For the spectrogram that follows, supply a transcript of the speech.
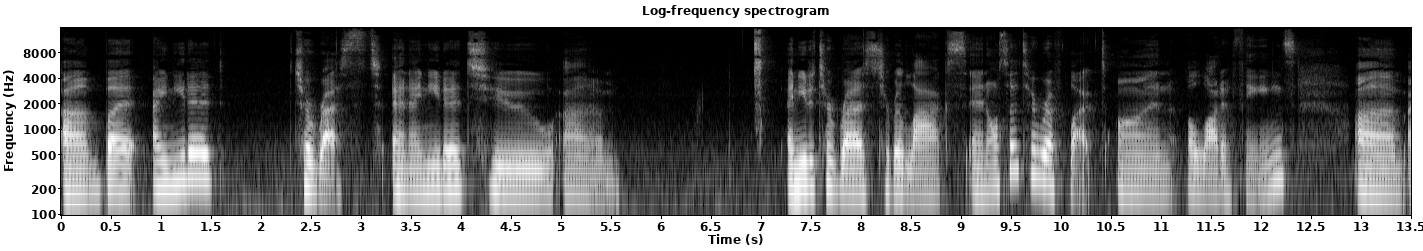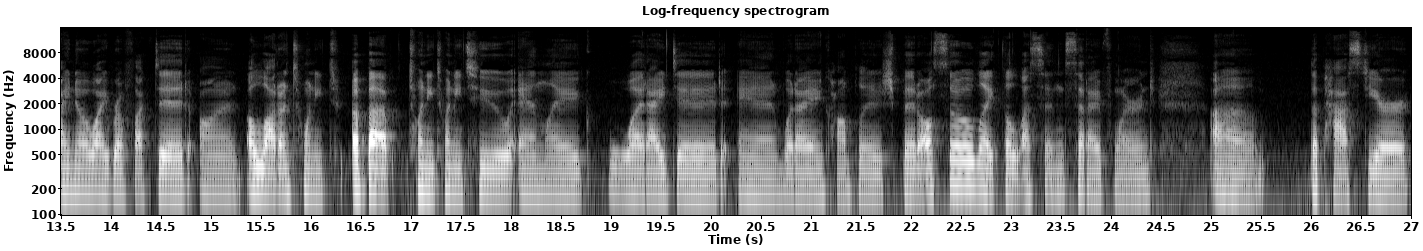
Um, but I needed to rest and I needed to um, I needed to rest, to relax, and also to reflect on a lot of things. Um, I know I reflected on a lot on 20 about 2022 and like what I did and what I accomplished, but also like the lessons that I've learned um, the past year.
